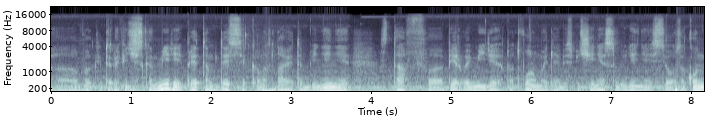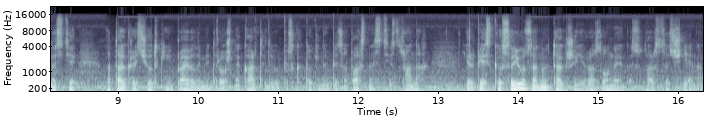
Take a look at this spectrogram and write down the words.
в криптографическом мире, и при этом Desica возглавит обвинение, став э, первой в мире платформой для обеспечения соблюдения SEO законности, а также четкими правилами дорожной карты для выпуска токенов безопасности в странах Европейского Союза, ну и также еврозоны государства-члена.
